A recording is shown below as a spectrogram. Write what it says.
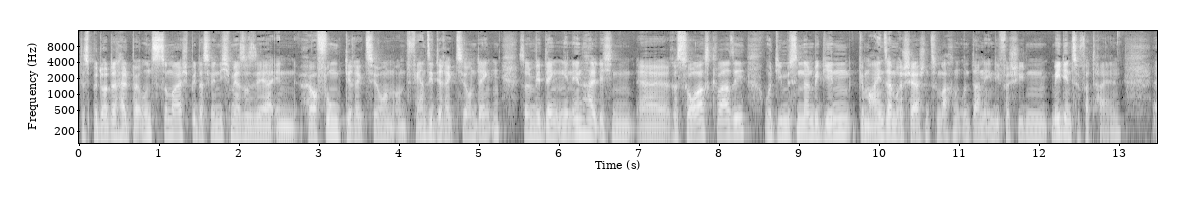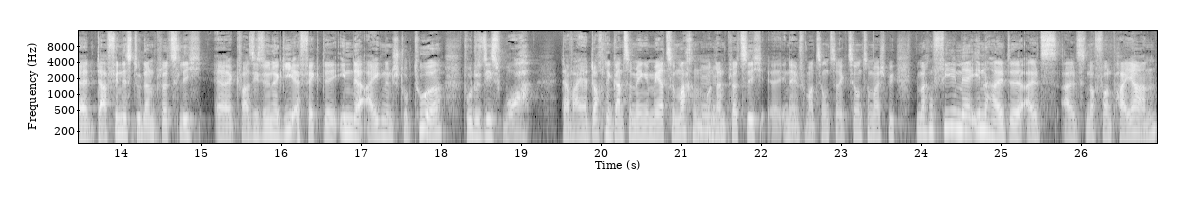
das bedeutet halt bei uns zum Beispiel, dass wir nicht mehr so sehr in Hörfunkdirektion und Fernsehdirektion denken, sondern wir denken in inhaltlichen äh, Ressorts quasi und die müssen dann beginnen, gemeinsam Recherchen zu machen und dann in die verschiedenen Medien zu verteilen. Äh, da findest du dann plötzlich äh, quasi Synergieeffekte in der eigenen Struktur, wo du siehst, wow, da war ja doch eine ganze Menge mehr zu machen. Und dann plötzlich äh, in der Informationsdirektion zum Beispiel, wir machen viel mehr Inhalte als, als noch vor ein paar Jahren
